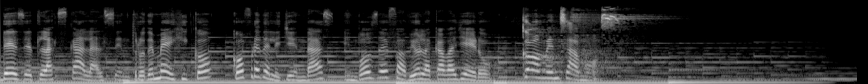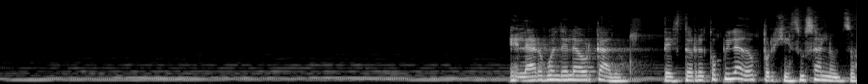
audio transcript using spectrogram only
Desde Tlaxcala al centro de México, cofre de leyendas en voz de Fabiola Caballero. ¡Comenzamos! El árbol del ahorcado, texto recopilado por Jesús Alonso.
